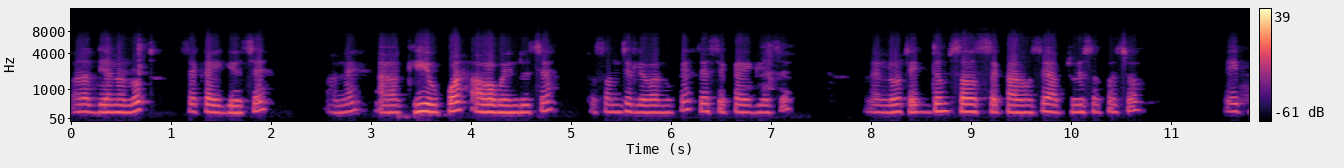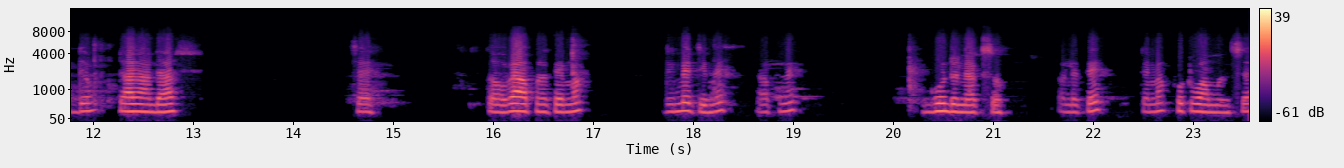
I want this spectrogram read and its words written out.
અડદિયાનો લોટ શેકાઈ ગયો છે અને આ ઘી ઉપર આવવા માંડ્યું છે. તો સમજી લેવાનું કે તે શેકાઈ ગયો છે અને લોટ એકદમ સરસ શેકાણો છે, આપ જોઈ શકો છો. એકદમ દાણાદાર છે. તો હવે આપણે તેમાં ધીમે ધીમે આપણે ગુંદ નાખશું એટલે તે તેમાં ફૂટવા મળશે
